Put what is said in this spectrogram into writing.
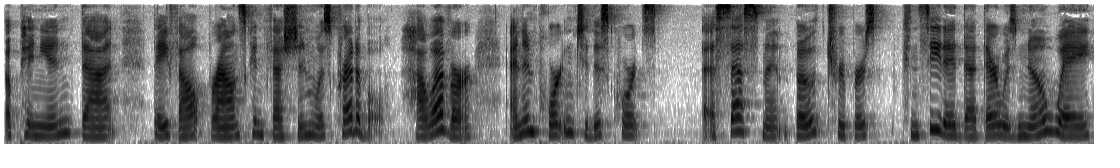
opinion that they felt Brown's confession was credible. However, and important to this court's assessment, both troopers conceded that there was no way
